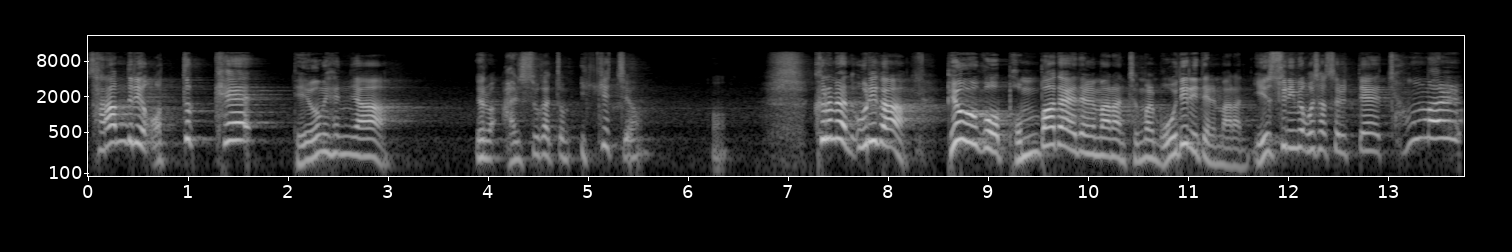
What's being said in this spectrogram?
사람들이 어떻게 대응했냐 여러분 알 수가 좀 있겠죠 어. 그러면 우리가 배우고 본받아야 될 만한 정말 모델이 될 만한 예수님이 오셨을 때 정말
